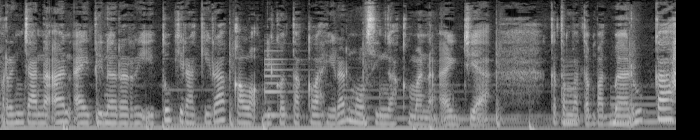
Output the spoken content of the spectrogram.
perencanaan itinerary itu kira-kira kalau di kota kelahiran mau singgah ke mana aja, ke tempat-tempat barukah,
